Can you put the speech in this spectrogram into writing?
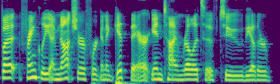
but frankly, I'm not sure if we're going to get there in time relative to the other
